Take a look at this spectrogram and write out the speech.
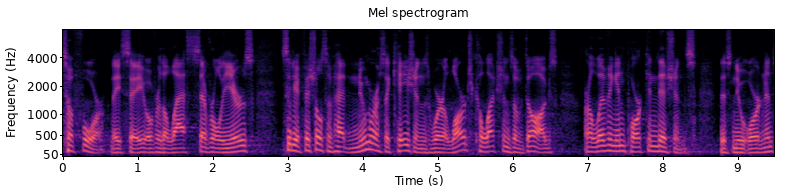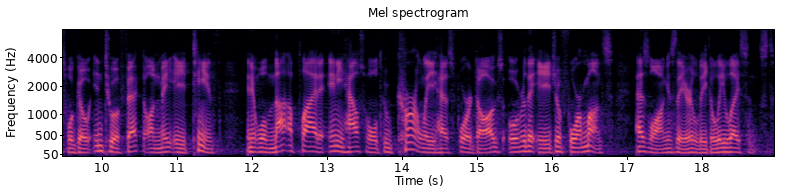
to four. They say over the last several years, city officials have had numerous occasions where large collections of dogs are living in poor conditions. This new ordinance will go into effect on May 18th, and it will not apply to any household who currently has four dogs over the age of four months, as long as they are legally licensed.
